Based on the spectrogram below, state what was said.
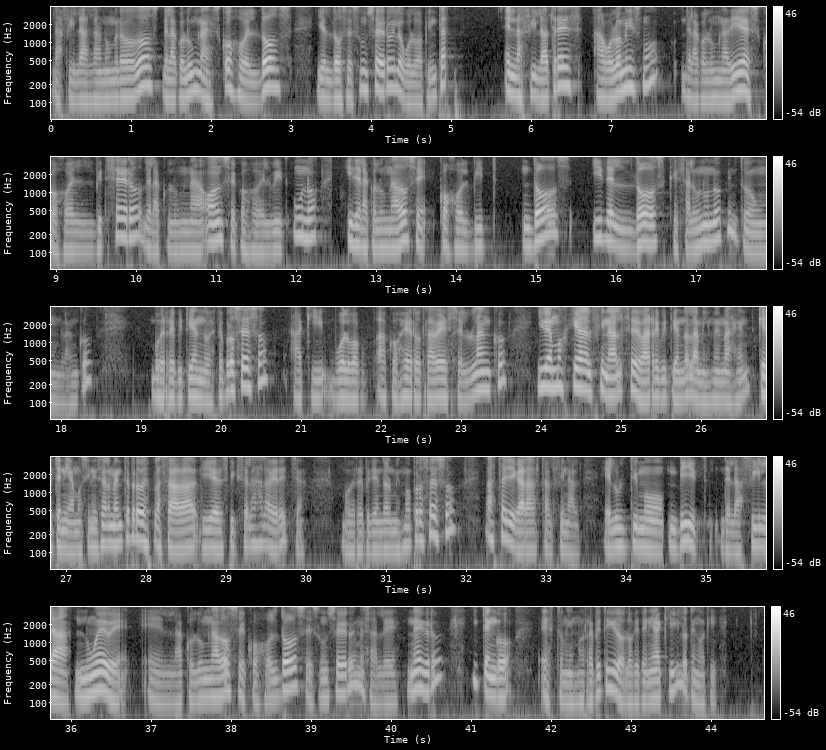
la fila es la número 2, de la columna escojo el 2 y el 2 es un 0 y lo vuelvo a pintar. En la fila 3 hago lo mismo, de la columna 10 cojo el bit 0, de la columna 11 cojo el bit 1 y de la columna 12 cojo el bit 2 y del 2 que sale un 1 pinto un blanco. Voy repitiendo este proceso Aquí vuelvo a coger otra vez el blanco y vemos que al final se va repitiendo la misma imagen que teníamos inicialmente pero desplazada 10 píxeles a la derecha. Voy repitiendo el mismo proceso hasta llegar hasta el final. El último bit de la fila 9 en la columna 12 cojo el 2, es un 0 y me sale negro y tengo esto mismo repetido. Lo que tenía aquí lo tengo aquí.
